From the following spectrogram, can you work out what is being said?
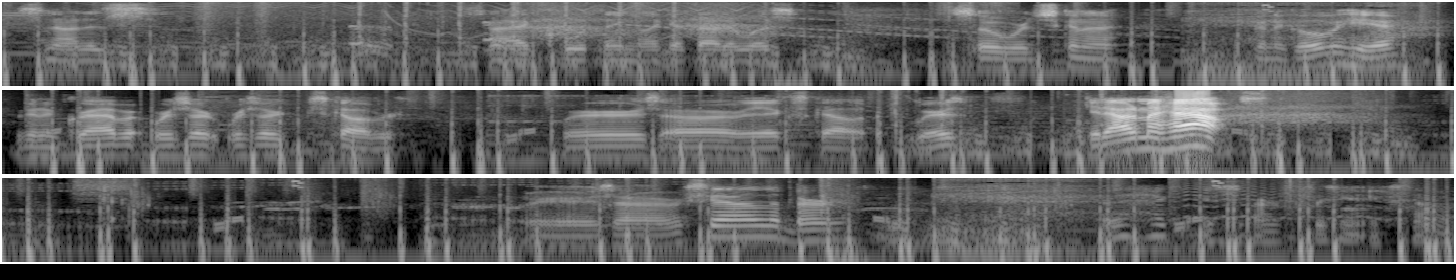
It's not as. It's not a cool thing like I thought it was. So we're just gonna we're gonna go over here. We're gonna grab it. Where's our Where's our Excalibur? Where's our Excalibur? Where's? Get out of my house! Where's our Excalibur? Where the heck is our freaking Excalibur?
